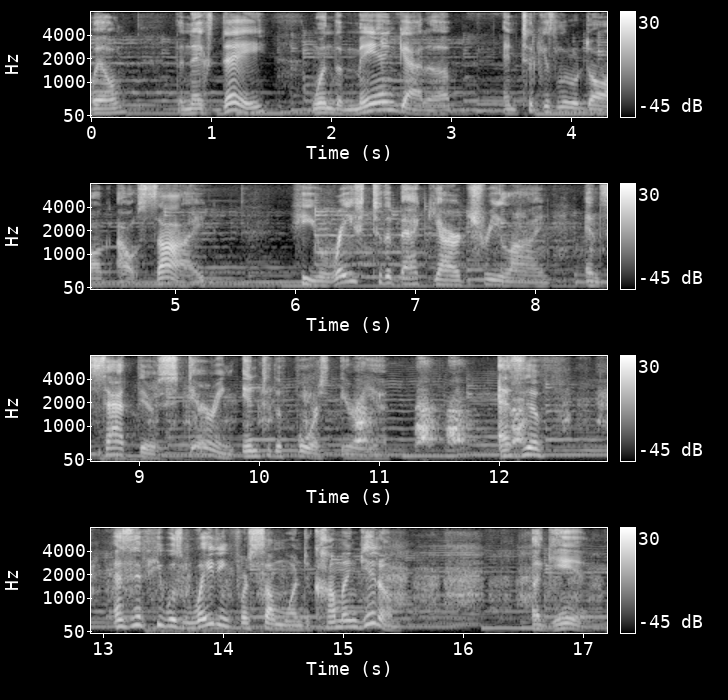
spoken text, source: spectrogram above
Well, the next day, when the man got up and took his little dog outside, he raced to the backyard tree line and sat there staring into the forest area as if as if he was waiting for someone to come and get him. Again,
